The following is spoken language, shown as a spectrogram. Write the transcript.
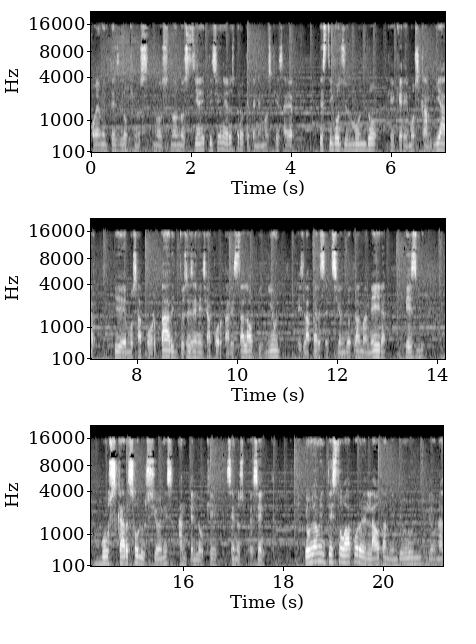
obviamente es lo que nos, nos, nos tiene prisioneros, pero que tenemos que ser testigos de un mundo que queremos cambiar y debemos aportar. Entonces en ese aportar está la opinión, es la percepción de otra manera, es buscar soluciones ante lo que se nos presenta. Y obviamente esto va por el lado también de, un, de una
